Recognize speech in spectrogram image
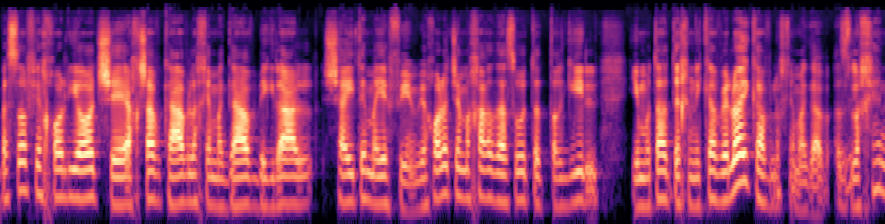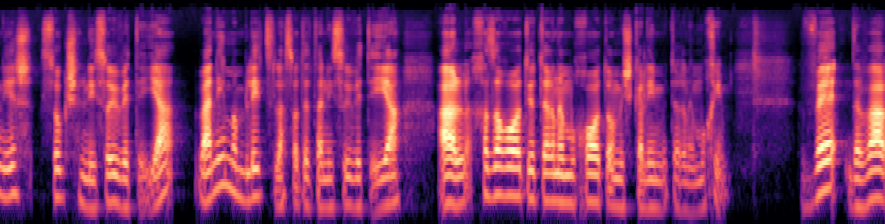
בסוף יכול להיות שעכשיו כאב לכם הגב בגלל שהייתם עייפים, ויכול להיות שמחר תעשו את התרגיל עם אותה טכניקה ולא יכאב לכם הגב. אז לכן יש סוג של ניסוי וטעייה, ואני ממליץ לעשות את הניסוי וטעייה על חזרות יותר נמוכות או משקלים יותר נמוכים. ודבר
